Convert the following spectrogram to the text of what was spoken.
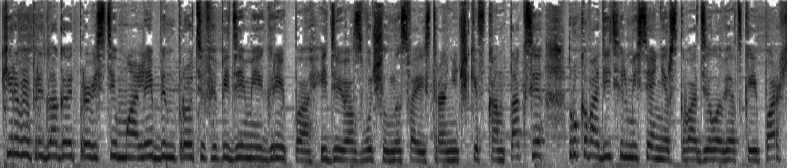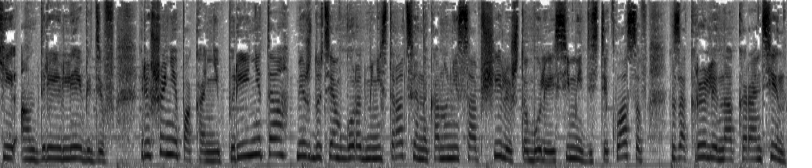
Кирове предлагают провести молебен против эпидемии гриппа. Идею озвучил на своей страничке ВКонтакте руководитель миссионерского отдела Вятской епархии Андрей Лебедев. Решение пока не принято. Между тем, в город администрации накануне сообщили, что более 70 классов закрыли на карантин.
